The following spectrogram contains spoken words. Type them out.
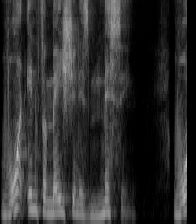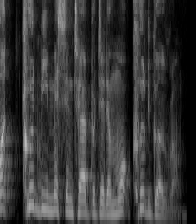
What information is missing? What could be misinterpreted and what could go wrong.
